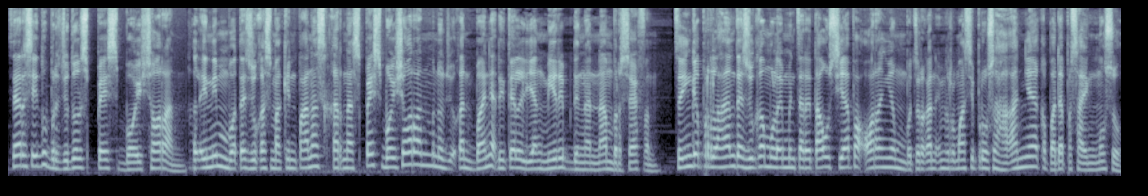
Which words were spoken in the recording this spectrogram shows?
Series itu berjudul Space Boy Shoran. Hal ini membuat Tezuka semakin panas karena Space Boy Shoran menunjukkan banyak detail yang mirip dengan Number 7. Sehingga perlahan Tezuka mulai mencari tahu siapa orang yang membocorkan informasi perusahaannya kepada pesaing musuh.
